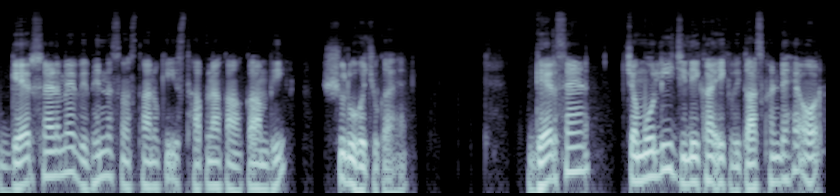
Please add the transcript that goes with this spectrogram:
गैरसैण में विभिन्न संस्थानों की स्थापना का काम भी शुरू हो चुका है। गैरसैण चमोली ज़िले का एक विकासखंड है और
